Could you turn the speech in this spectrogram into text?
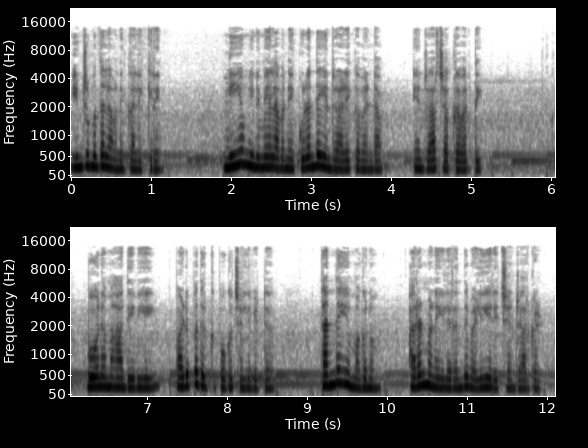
இன்று முதல் அவனுக்கு அளிக்கிறேன். நீயும் இனிமேல் அவனை குழந்தை என்று அழைக்க வேண்டாம் என்றார் சக்கரவர்த்தி. புவன மகாதேவியை படுப்பதற்கு போகச் சொல்லிவிட்டு தந்தையும் மகனும் அரண்மனையிலிருந்து வெளியேறிச் சென்றார்கள்.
